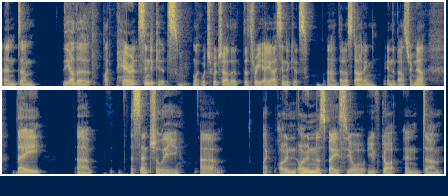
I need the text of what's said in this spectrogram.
and um, the other like parent syndicates, like which which are the the three AI syndicates uh, that are starting in the Battlestream now. They uh, essentially um, like own own the space you're you've got, and um,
